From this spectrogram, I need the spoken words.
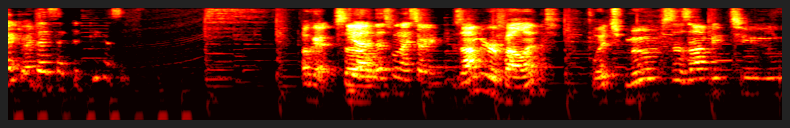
I draw dissected penises. Okay, so yeah, that's when I started. zombie repellent, which moves a zombie to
